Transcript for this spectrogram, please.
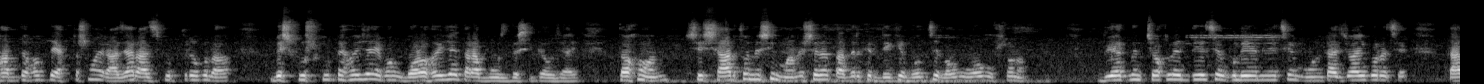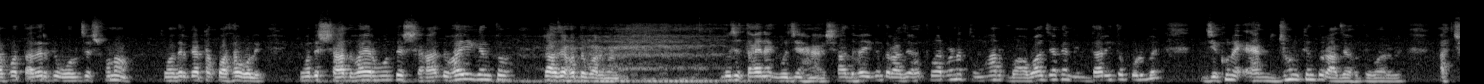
ভাবতে ভাবতে একটা সময় রাজা রাজপুত্রগুলো বেশ ফুসফুটে হয়ে যায় এবং বড় হয়ে যায়, তারা বুঝতে শিখেও যায়। তখন সেই স্বার্থনেশী মানুষেরা তাদেরকে ডেকে বলছে, বাবু বাবু, শোনো দু একদিন চকলেট দিয়েছে ভুলিয়ে নিয়েছে, মনটা জয় করেছে। তারপর তাদেরকে বলছে, শোনো, তোমাদেরকে একটা কথা বলে। তোমাদের সাত ভাইয়ের মধ্যে সাত ভাই কিন্তু রাজা হতে পারবে না। বলছে, তাই নাকি? বলছে হ্যাঁ সাত ভাই কিন্তু রাজা হতে পারবে না। তোমার বাবা যাকে নির্ধারিত করবে, যে কোনো একজন কিন্তু রাজা হতে পারবে। আর ছ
